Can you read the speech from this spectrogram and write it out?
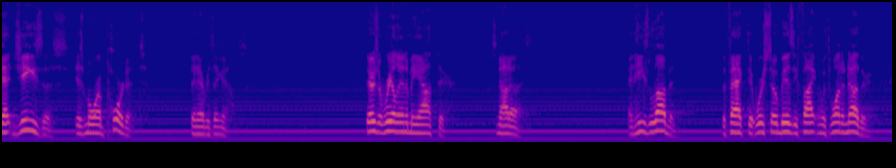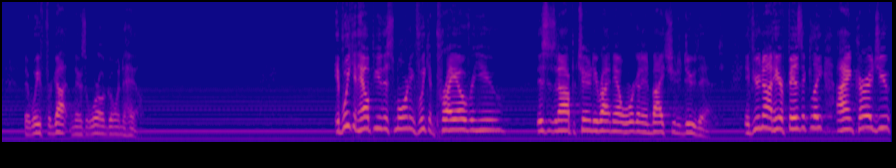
that Jesus is more important than everything else. There's a real enemy out there. It's not us. And he's loving the fact that we're so busy fighting with one another that we've forgotten there's a world going to hell. If we can help you this morning, if we can pray over you, this is an opportunity right now where we're going to invite you to do that. If you're not here physically, I encourage you,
